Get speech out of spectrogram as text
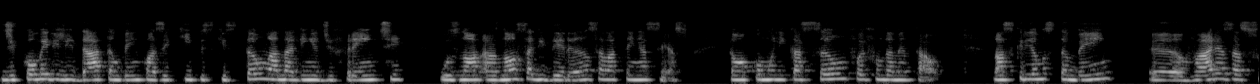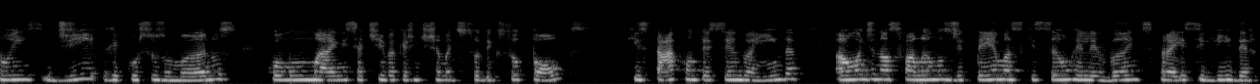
de como ele lidar também com as equipes que estão lá na linha de frente, no a nossa liderança ela tem acesso. Então, a comunicação foi fundamental. Nós criamos também várias ações de recursos humanos, como uma iniciativa que a gente chama de Sodexo Talks, que está acontecendo ainda, aonde nós falamos de temas que são relevantes para esse líder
